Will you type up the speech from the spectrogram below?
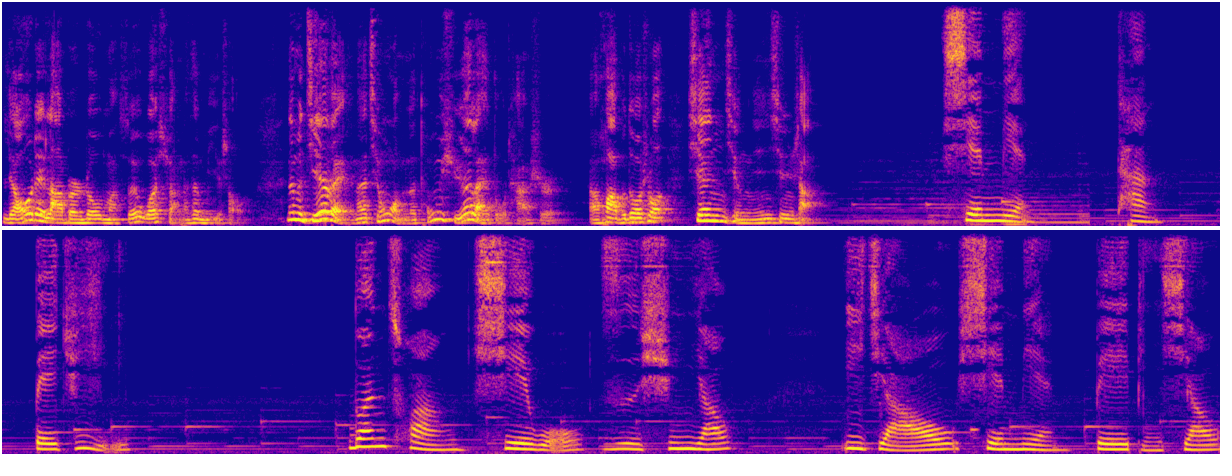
聊这腊八粥吗？所以我选了这么一首。那么结尾呢，请我们的同学来读茶诗啊。话不多说，先请您欣赏。先面，唐，白居易。暖床斜卧日熏腰，一觉闲眠百病消。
